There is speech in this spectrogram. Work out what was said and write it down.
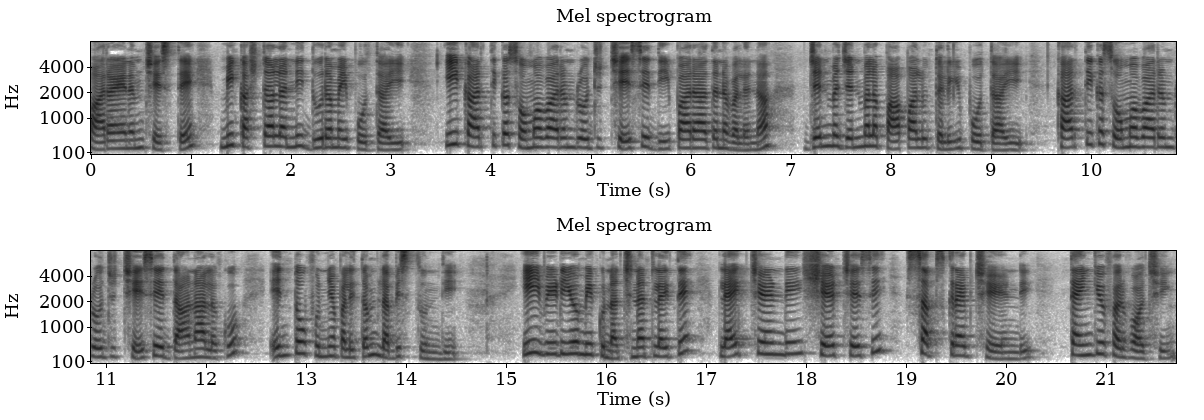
పారాయణం చేస్తే మీ కష్టాలన్నీ దూరమైపోతాయి. ఈ కార్తీక సోమవారం రోజు చేసే దీపారాధన వలన జన్మ జన్మల పాపాలు తొలగిపోతాయి. కార్తీక సోమవారం రోజు చేసే దానాలకు ఎంతో పుణ్య ఫలితం లభిస్తుంది. ఈ వీడియో మీకు నచ్చినట్లయితే లైక్ చేయండి షేర్ చేసి సబ్స్క్రైబ్ చేయండి. Thank you for watching.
